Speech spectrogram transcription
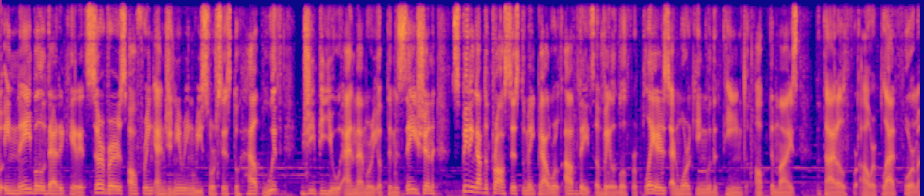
to enable dedicated servers offering engineering resources to help with GPU and memory optimization, speeding up the process to make Palworld updates available for players and working with the team to optimize the title for our platform.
